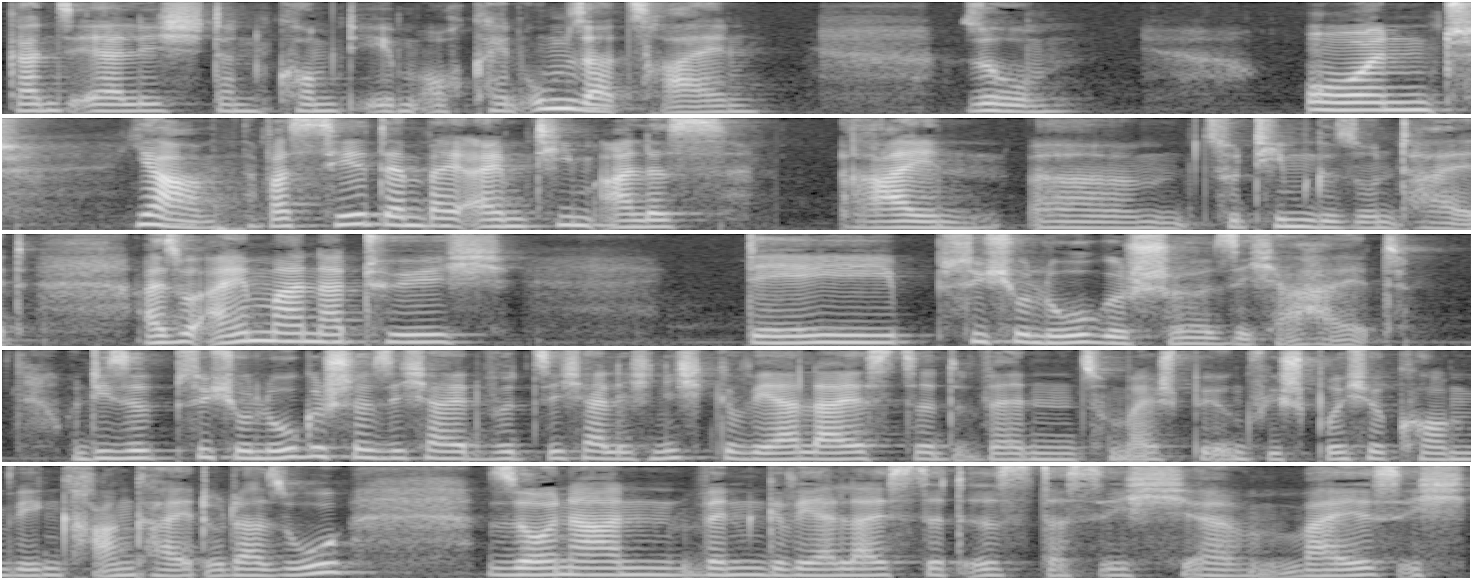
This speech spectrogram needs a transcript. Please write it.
ganz ehrlich, dann kommt eben auch kein Umsatz rein. So. Und ja, was zählt denn bei einem Team alles rein ähm, zur Teamgesundheit. Also einmal natürlich die psychologische Sicherheit. Und diese psychologische Sicherheit wird sicherlich nicht gewährleistet, wenn zum Beispiel irgendwie Sprüche kommen wegen Krankheit oder so, sondern wenn gewährleistet ist, dass ich äh, weiß, ich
